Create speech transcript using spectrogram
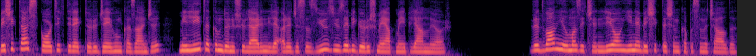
Beşiktaş Sportif Direktörü Ceyhun Kazancı, milli takım dönüşü Larin ile aracısız yüz yüze bir görüşme yapmayı planlıyor. Rıdvan Yılmaz için Lyon yine Beşiktaş'ın kapısını çaldı.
